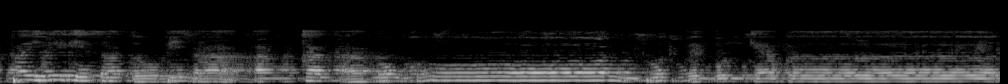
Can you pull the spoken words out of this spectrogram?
ำจัดไพรีสตุพินาอังคันอามงคลพุทธเป็นบุญแก้วเกิน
